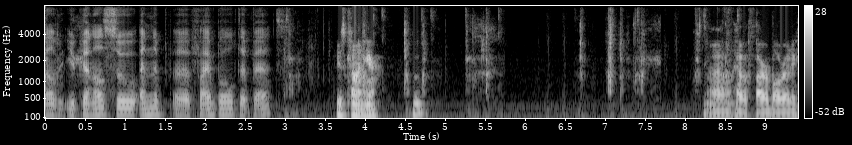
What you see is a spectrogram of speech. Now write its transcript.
Well, you can also end up uh, fireball the bed. He's coming here. Oop. I don't have a fireball ready.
